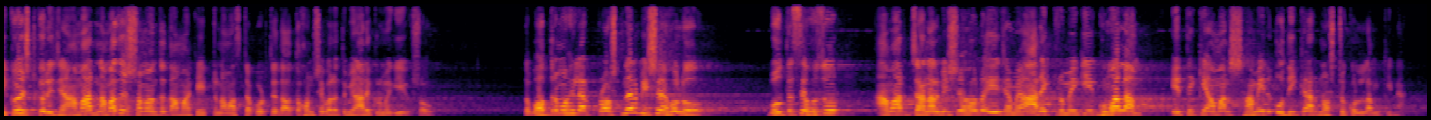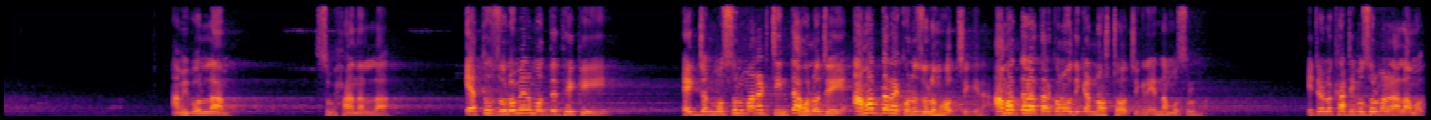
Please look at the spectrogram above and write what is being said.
রিকোয়েস্ট করি যে, আমার নামাজের সময় অন্তত আমাকে একটু নামাজটা পড়তে দাও, তখন সে বলে, তুমি আরেক রুমে গিয়ে শো তো ভদ্রমহিলার প্রশ্নের বিষয় হলো, বলতেছে, হুজুর, আমার জানার বিষয় হলো, এই যে আমি আরেক রুমে গিয়ে ঘুমালাম, এতে কি আমার স্বামীর অধিকার নষ্ট করলাম কিনা? আমি বললাম সুহান আল্লাহ এত জুলমের মধ্যে থেকে একজন মুসলমানের চিন্তা হলো যে, আমার দ্বারা কোনো জুলুম হচ্ছে কিনা? আমার দ্বারা তার কোনো অধিকার নষ্ট হচ্ছে কিনা? এর নাম মুসলমান। এটা হলো খাঁটি মুসলমানের আলামত।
